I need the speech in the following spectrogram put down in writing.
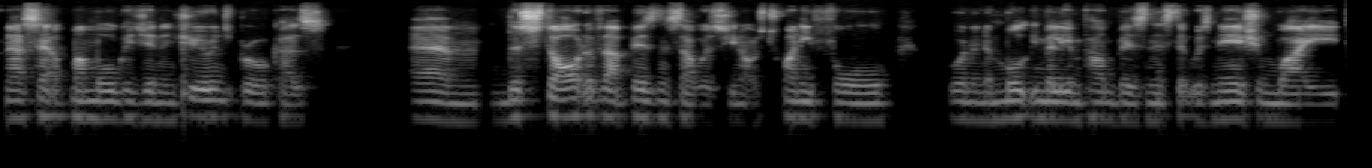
when I set up my mortgage and insurance brokers, um, the start of that business, I was, you know, I was 24, running a multi-million pound business that was nationwide,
